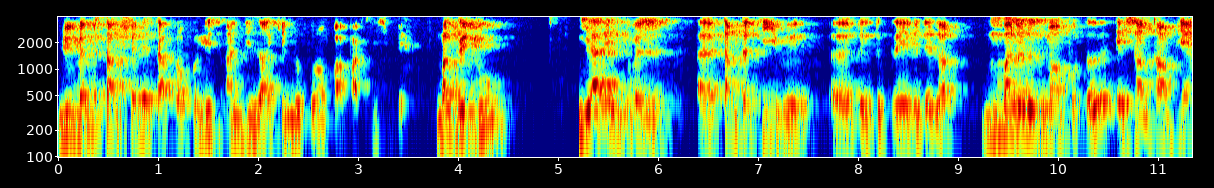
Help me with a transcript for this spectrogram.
lui-même sanctionné sa propre liste en disant qu'ils ne pourront pas participer. Malgré tout, il y a une nouvelle euh, tentative de, créer le désordre. Malheureusement pour eux, et j'entends bien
